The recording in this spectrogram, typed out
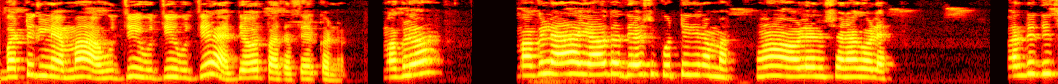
ಬಟ್ಟಿದ್ನಿ ಅಮ್ಮ ಉಜ್ಜಿ ಉಜ್ಜಿ ಉಜ್ಜಿ, ದೇವ್ರ ಪಾದ ಸೇರ್ಕೊಂಡು. ಮಗಳು? ಮಗಳ ಯಾವ್ದೋ ದೇಶಕ್ಕೆ ಕೊಟ್ಟಿದ್ದೀನಮ್ಮ. ಹ್ಞೂ, ಅವಳೇನು ಚೆನ್ನಾಗವಳೆ. ಬಂದಿದ್ದ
